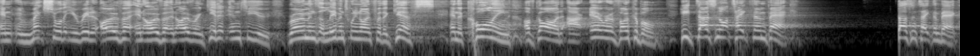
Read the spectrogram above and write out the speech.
and, and make sure that you read it over and over and over and get it into you. Romans 11 29. For the gifts and the calling of God are irrevocable, He does not take them back. Doesn't take them back.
